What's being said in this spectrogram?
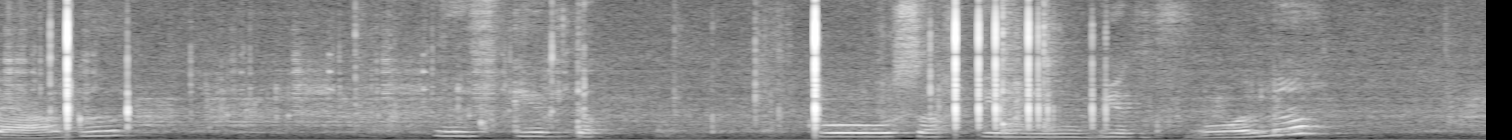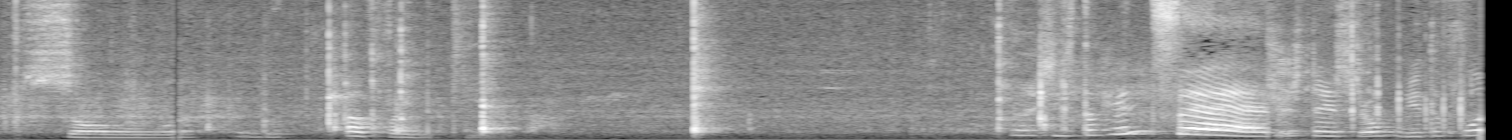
bag. Let's give the something beautiful. So I'll find it. Oh, she's the princess. She's so beautiful.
